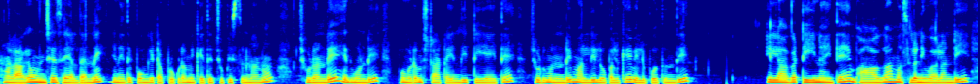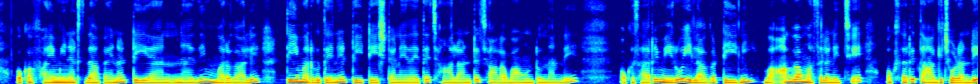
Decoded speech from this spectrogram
అలాగే ఉంచేసేయాలి దాన్ని. నేనైతే పొంగేటప్పుడు కూడా మీకైతే చూపిస్తున్నాను. చూడండి ఇదిగోండి పొంగడం స్టార్ట్ అయింది. టీ అయితే చూడమనండి మళ్ళీ లోపలికే వెళ్ళిపోతుంది. ఇలాగ టీని అయితే బాగా మసలనివ్వాలండి. ఒక ఫైవ్ మినిట్స్ దాకైనా టీ అనేది మరగాలి. టీ మరుగుతేనే టీ టేస్ట్ అనేది అయితే చాలా అంటే చాలా బాగుంటుందండి. ఒకసారి మీరు ఇలాగ టీని బాగా మసలనిచ్చి ఒకసారి తాగి చూడండి.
